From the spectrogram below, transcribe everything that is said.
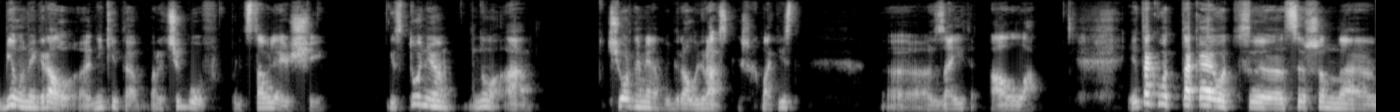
Белым играл э, Никита Рычагов, представляющий Эстонию. Ну а черными играл иракский шахматист э, Заид Алла. Итак, вот такая вот э, совершенно,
